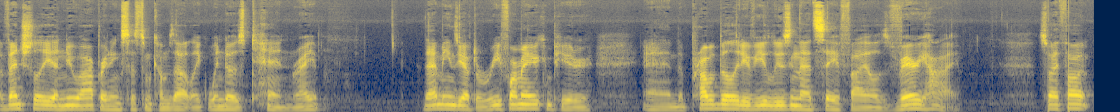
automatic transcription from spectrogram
eventually a new operating system comes out like Windows 10, right? That means you have to reformat your computer, and the probability of you losing that save file is very high. So I thought,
